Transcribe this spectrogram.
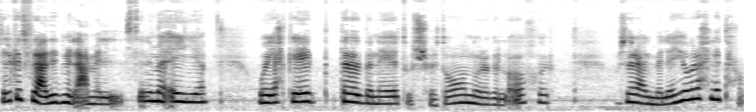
شاركت في العديد من الأعمال السينمائية وهي حكاية ثلاث بنات والشيطان ورجل الآخر وشارع الملاهي ورحلة حب.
